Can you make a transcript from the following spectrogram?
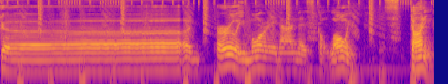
Good early morning on this glowing, stunning,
